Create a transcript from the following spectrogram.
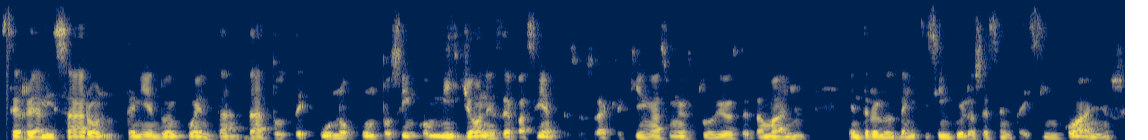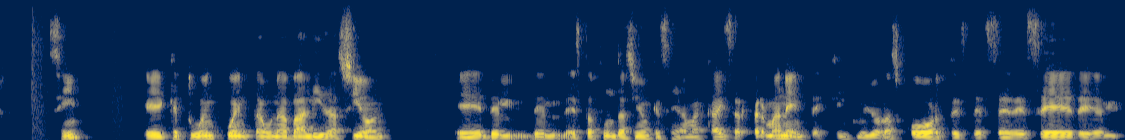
se realizaron teniendo en cuenta datos de 1.5 millones de pacientes, o sea que quien hace un estudio de este tamaño entre los 25 y los 65 años, ¿sí? Eh, que tuvo en cuenta una validación eh, de esta fundación que se llama Kaiser Permanente, que incluyó las cortes del CDC, del,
